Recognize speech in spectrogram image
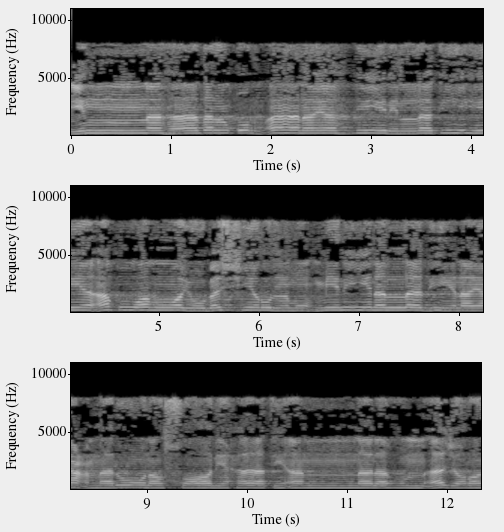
إن هذا القرآن يهدي للتي هي أقوم ويبشر المؤمنين الذين يعملون الصالحات أن لهم أجرا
